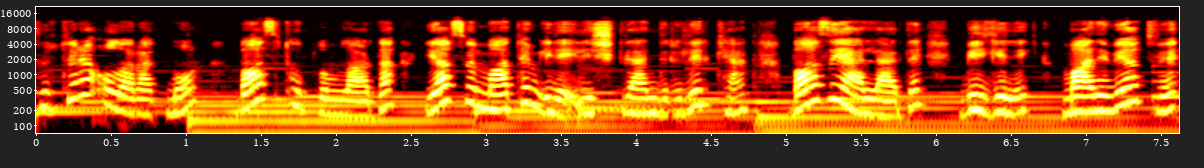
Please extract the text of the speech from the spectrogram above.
Kültürel olarak mor bazı toplumlarda yaz ve matem ile ilişkilendirilirken bazı yerlerde bilgelik, maneviyat ve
